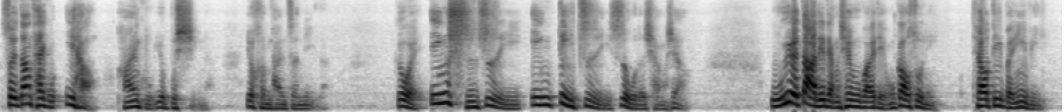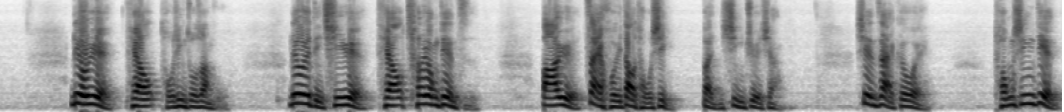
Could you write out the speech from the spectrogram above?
所以当台股一好，航运股又不行了，又横盘整理了。各位，因时制宜，因地制宜是我的强项。五月大跌两千五百点，我告诉你，挑低本一笔；六月挑投信做账股；六月底七月挑车用电子；八月再回到投信，本性倔强。现在各位，同心店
